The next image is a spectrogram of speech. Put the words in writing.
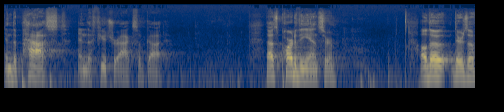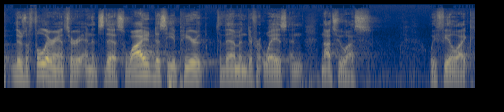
in the past and the future acts of God. That's part of the answer. Although there's a, there's a fuller answer, and it's this why does he appear to them in different ways and not to us? We feel like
